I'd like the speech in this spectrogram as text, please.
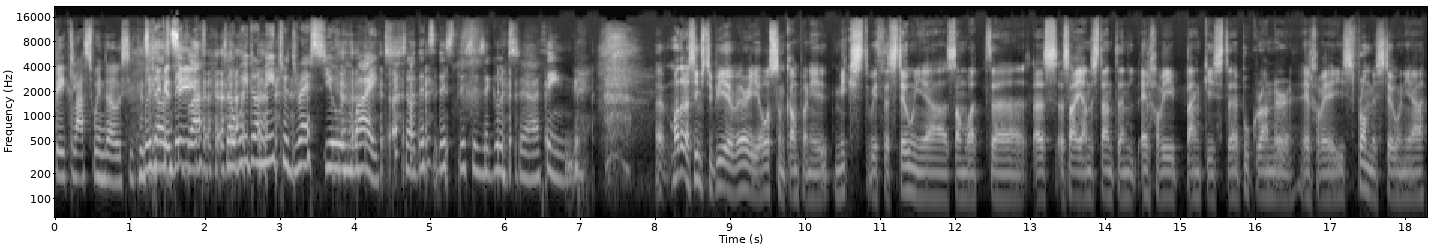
big glass windows, you can, with you those can big see. glass. So we don't need to dress you in white. So this this this is a good uh, thing. Uh, Madara seems to be a very awesome company, mixed with Estonia somewhat, uh, as as I understand. And LHV Bank is the book runner. LHV is from Estonia.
